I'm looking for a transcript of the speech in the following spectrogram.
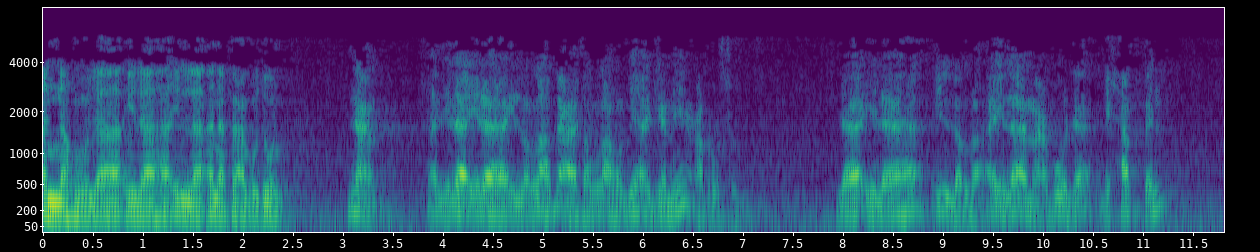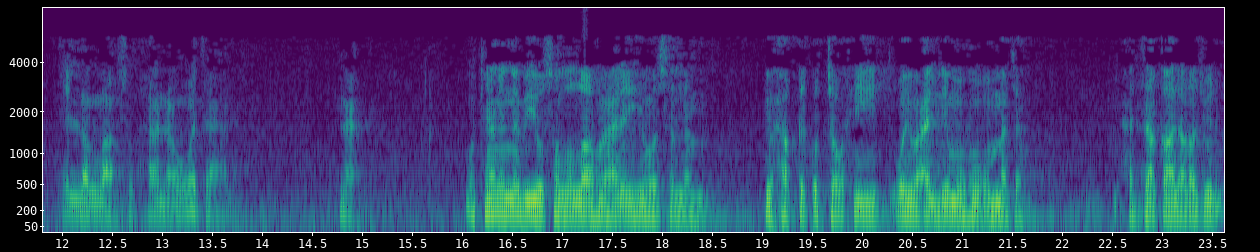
أنه لا إله إلا أنا فاعبدون. نعم. هذه لا إله إلا الله بعث الله بها جميع الرسل. لا إله إلا الله. أي لا معبود بحق إلا الله سبحانه وتعالى. نعم. وكان النبي صلى الله عليه وسلم يحقق التوحيد ويعلمه أمته حتى قال رجل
